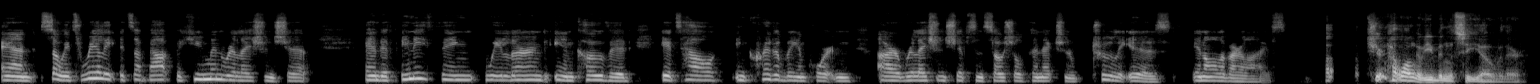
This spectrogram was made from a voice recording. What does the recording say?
And so it's really, it's about the human relationship and if anything we learned in COVID, it's how incredibly important our relationships and social connection truly is in all of our lives. Sure. How long have you been the CEO over there?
